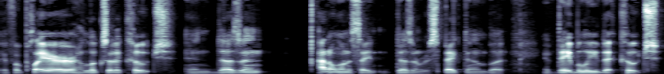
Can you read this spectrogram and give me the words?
if a player looks at a coach and doesn't, I don't want to say doesn't respect them, but if they believe that coach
